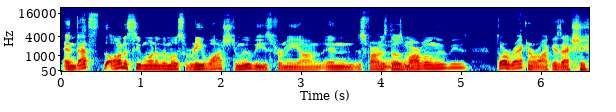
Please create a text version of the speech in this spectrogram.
And that's honestly one of the most rewatched movies for me on in as far as those Mm-hmm. Marvel movies. Thor Ragnarok is actually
